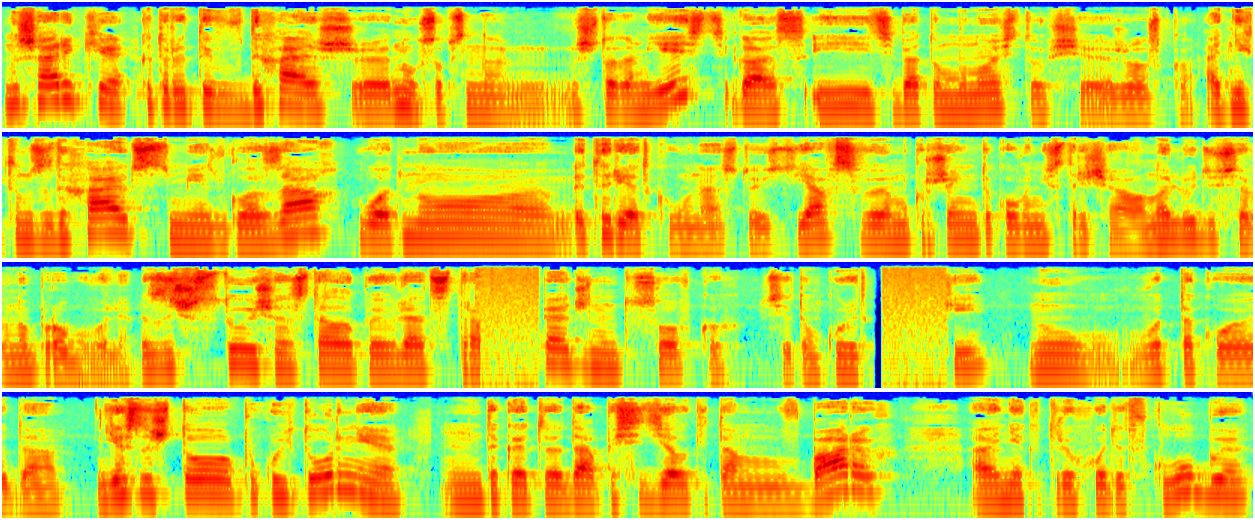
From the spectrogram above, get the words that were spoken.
Ну, шарики, которые ты вдыхаешь, э, ну, собственно, что там есть, газ, и тебя там уносит вообще жестко. От них там задыхаются, темнеет в глазах, вот, но это редко у нас, то есть я в своем окружении такого не встречала, но люди все равно пробовали. Зачастую сейчас стало появляться трава, опять же, на тусовках, все там курят ну, вот такое, да. Если что покультурнее, так это, да, посиделки там в барах, а, некоторые ходят в клубы.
